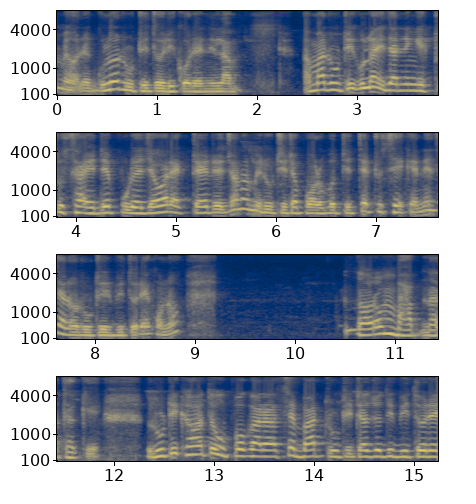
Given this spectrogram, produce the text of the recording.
আমি অনেকগুলো রুটি তৈরি করে নিলাম। আমার রুটিগুলো ইদানিং একটু সাইডে পুড়ে যাওয়ার একটাই রেজন আমি রুটিটা পরবর্তীতে একটু সেঁকে নিই, যেন রুটির ভিতরে কোনো নরম ভাব না থাকে। রুটি খাওয়াতে উপকার আছে বাট রুটিটা যদি ভিতরে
